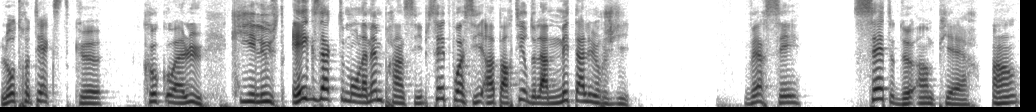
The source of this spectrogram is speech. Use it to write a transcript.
L'autre texte que Coco a lu, qui illustre exactement le même principe, cette fois-ci à partir de la métallurgie. Verset 7 de 1 Pierre 1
